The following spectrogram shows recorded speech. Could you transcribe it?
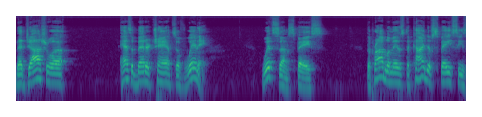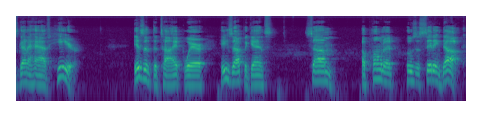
That Joshua has a better chance of winning with some space. The problem is the kind of space he's going to have here isn't the type where he's up against some opponent who's a sitting duck,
